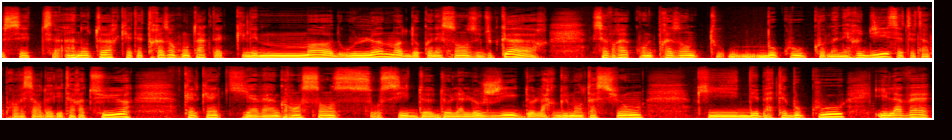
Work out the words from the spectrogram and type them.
c'est un auteur qui était très en contact avec les modes ou le mode de connaissance du cœur. C'est vrai qu'on le présente beaucoup comme un érudit, c'était un professeur de littérature, quelqu'un qui avait un grand sens aussi de, de la logique, de l'argumentation, qui débattait beaucoup. Il avait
